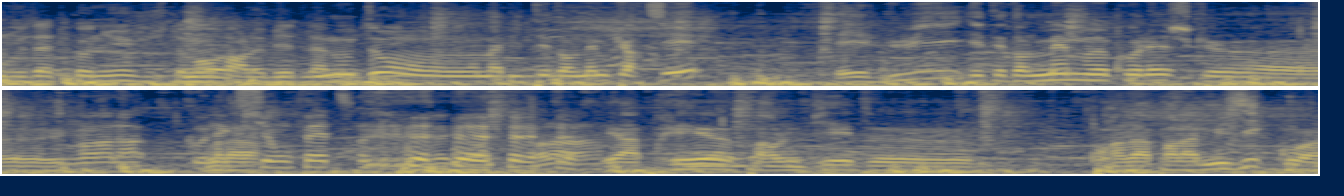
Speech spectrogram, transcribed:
vous vous êtes connus justement Ouais. par le biais de la Nous musique? deux on, on habitait dans le même quartier et lui était dans le même collège que. euh, Voilà, connexion faite. Voilà. et après euh, par le biais de. Par la, musique quoi.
